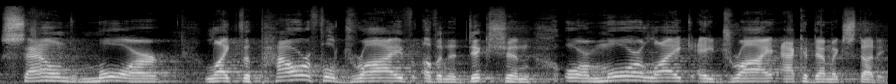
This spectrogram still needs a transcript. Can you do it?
sound more like the powerful drive of an addiction or more like a dry academic study?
